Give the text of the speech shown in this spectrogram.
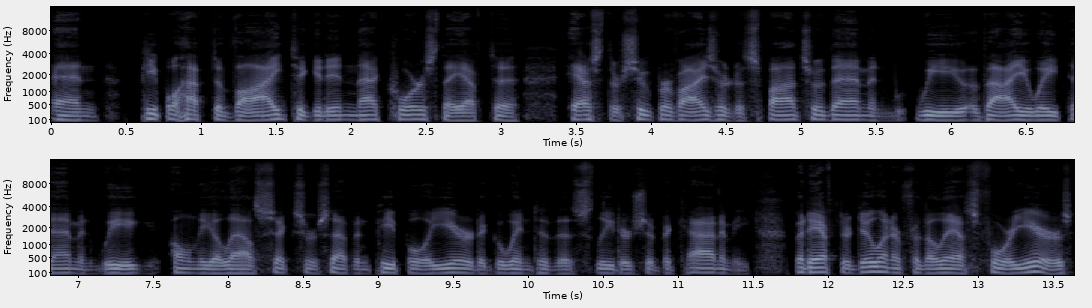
and people have to vie to get in that course. They have to ask their supervisor to sponsor them, and we evaluate them. And we only allow six or seven people a year to go into this leadership academy. But after doing it for the last four years,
